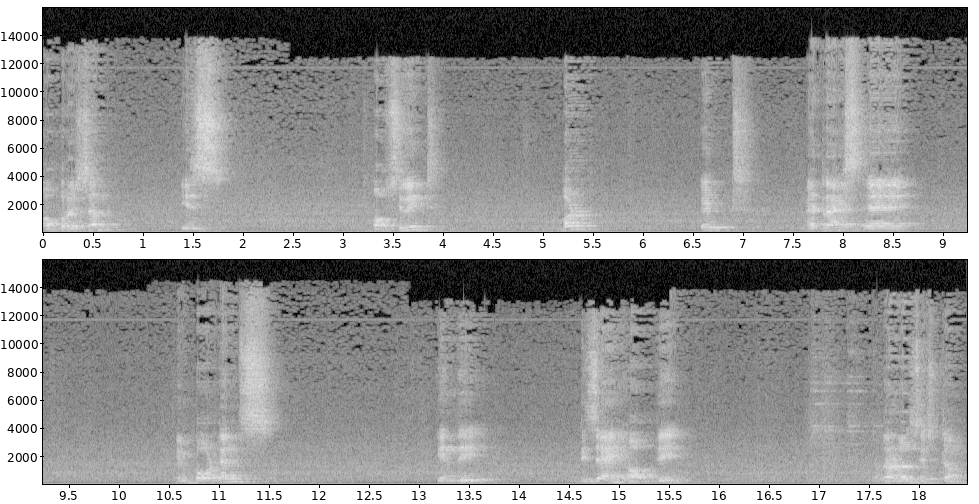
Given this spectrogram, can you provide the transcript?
operation is obsolete but it attracts a importance in the design of the rudder system.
